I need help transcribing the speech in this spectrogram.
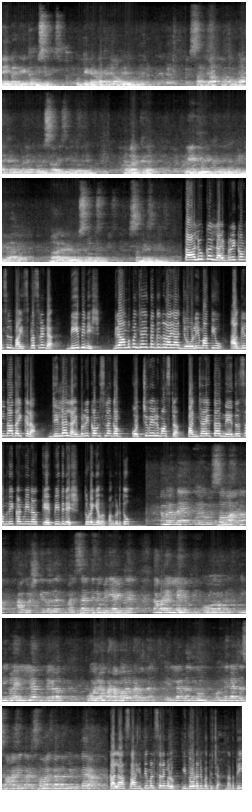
ലൈബ്രറി കൗൺസിൽ കുട്ടികളുടെ കലാപരവും സർഗാത്മകവുമായ കഴിവുകളെ പ്രോത്സാഹിപ്പിക്കുന്നതിനും അവർക്ക് വേദിയൊരുക്കുന്നതിനും വേണ്ടിയാണ് ബാലകലോത്സവം സംഘടിപ്പിക്കുന്നത്. Taluk library council vice president B Bineesh ഗ്രാമപഞ്ചായത്ത് അംഗങ്ങളായ ജോളി മാത്യു അഖിൽനാഥ് ഐക്കര ജില്ലാ ലൈബ്രറി കൗൺസിൽ അംഗം കൊച്ചുവേലു മാസ്റ്റർ പഞ്ചായത്ത് നേതൃസമിതി കൺവീനർ കെ പി ദിനേശ് തുടങ്ങിയവർ പങ്കെടുത്തു. നമ്മളിവിടെ ഒരു ഉത്സവമാണ് ആഘോഷിക്കുന്നത്. മത്സരത്തിന് ഉപരിയായിട്ട് നമ്മളെല്ലാവരും നിങ്ങളെല്ലാ കുട്ടികളും ഓരോ കടമകൾ കടന്ന് നിന്നും ഒന്നും രണ്ട് സ്ഥാനം കരസ്ഥമാക്കാവുന്ന മിടുക്കരാണ്. കലാസാഹിത്യ മത്സരങ്ങളും ഇതോടനുബന്ധിച്ച് നടത്തി.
